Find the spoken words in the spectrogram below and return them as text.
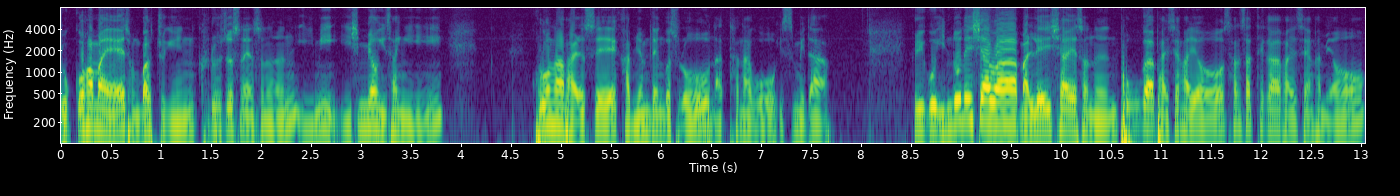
요코하마에 정박 중인 크루즈선에서는 이미 20명 이상이 코로나 바이러스에 감염된 것으로 나타나고 있습니다. 그리고 인도네시아와 말레이시아에서는 폭우가 발생하여 산사태가 발생하며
